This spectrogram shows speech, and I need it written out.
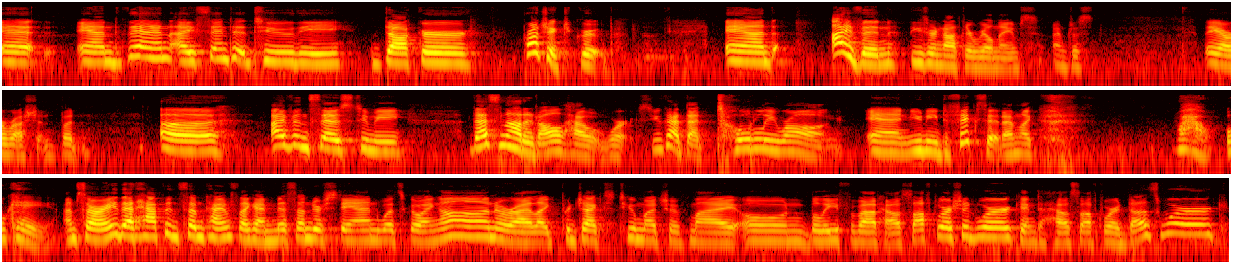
And, then I sent it to the Docker project group. And Ivan, these are not their real names, I'm just, they are Russian, but uh, Ivan says to me, that's not at all how it works. You got that totally wrong, and you need to fix it. I'm like, wow, okay, I'm sorry. That happens sometimes, like I misunderstand what's going on, or I like project too much of my own belief about how software should work into how software does work.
